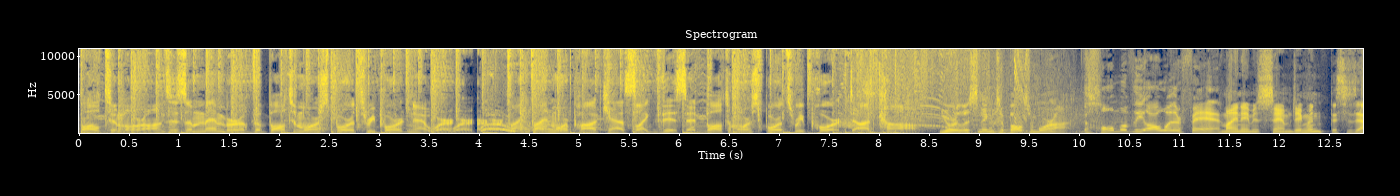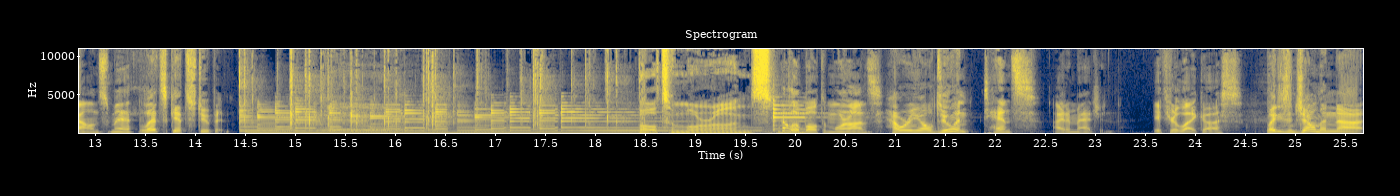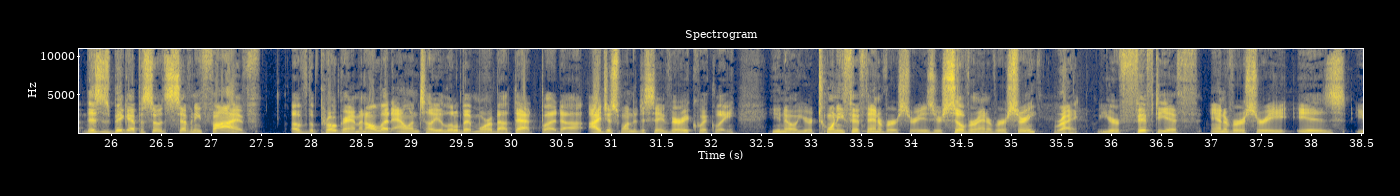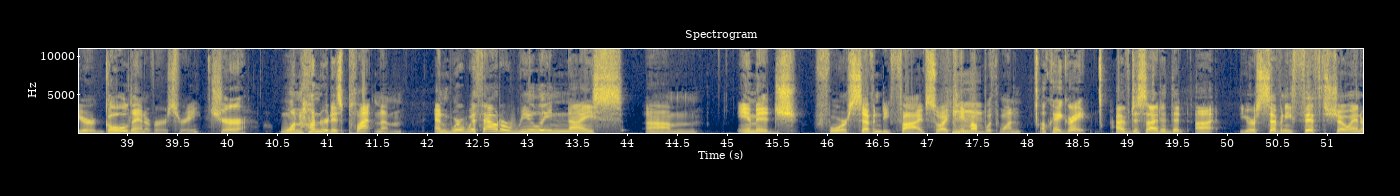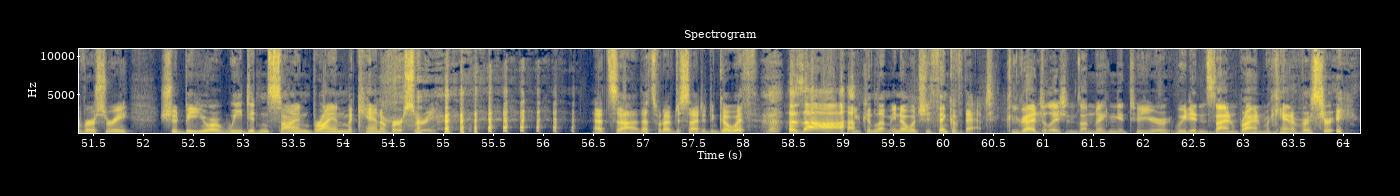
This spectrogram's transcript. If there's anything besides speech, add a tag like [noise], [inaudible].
Baltimoreans is a member of the Baltimore Sports Report Network. Find, find more podcasts like this at baltimoresportsreport.com. You're listening to Baltimore On. the home of the all-weather fan. My name is Sam Dingman. this is Alan Smith. Let's get stupid. Baltimoreans. Hello, Baltimoreans. How are y'all doing? Tense, I'd imagine, if you're like us. Ladies and gentlemen, uh, this is big episode 75 of the program, and I'll let Alan tell you a little bit more about that. But uh, I just wanted to say very quickly you know, your 25th anniversary is your silver anniversary, Right. your 50th anniversary is your gold anniversary, Sure. 100 is platinum, and we're without a really nice um, image for 75, so I came up with one. Okay, great. I've decided that uh, your 75th show anniversary should be your We Didn't Sign Brian McCanniversary. [laughs] that's uh, that's what I've decided to go with. [gasps] Huzzah! You can let me know what you think of that. Congratulations on making it to your We Didn't Sign Brian McCanniversary. [laughs]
